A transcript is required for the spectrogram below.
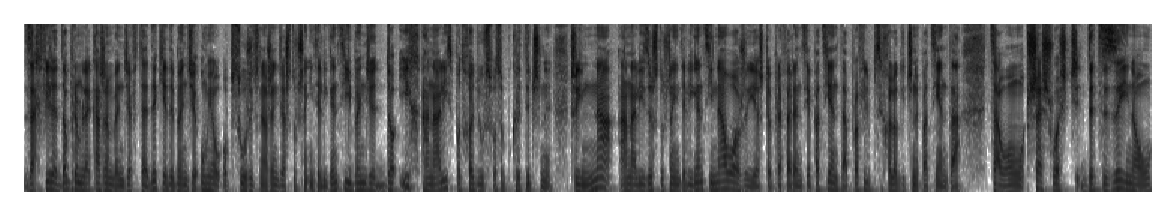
za chwilę dobrym lekarzem będzie wtedy, kiedy będzie umiał obsłużyć narzędzia sztucznej inteligencji i będzie do ich analiz podchodził w sposób krytyczny. Czyli na analizy sztucznej inteligencji nałoży jeszcze preferencje pacjenta, profil psychologiczny pacjenta, całą przeszłość decyzyjną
